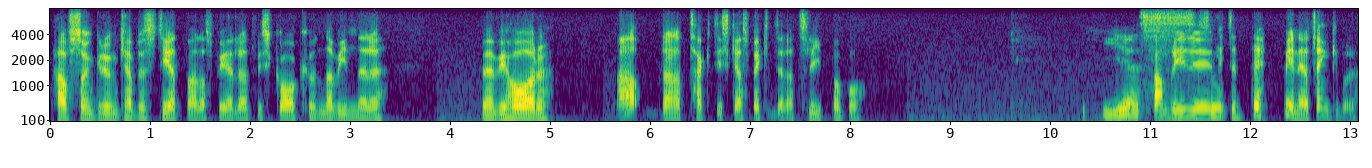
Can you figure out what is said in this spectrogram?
haft sån grundkapacitet på alla spelare att vi ska kunna vinna det. Men vi har ja, bland annat taktiska aspekter att slipa på. Yes. Man blir så... lite deppig när jag tänker på det.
